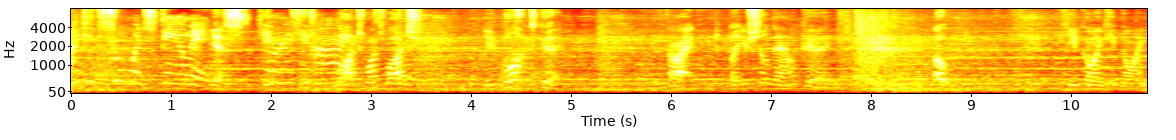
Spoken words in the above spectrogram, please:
I Oh, did so much damage. yes. Keep, First keep, time. watch, watch, watch. You blocked. Good. Alright. Let your shield down. Good. Oh. Keep going, keep going.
